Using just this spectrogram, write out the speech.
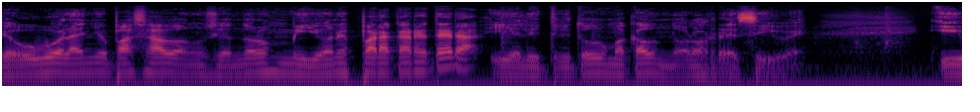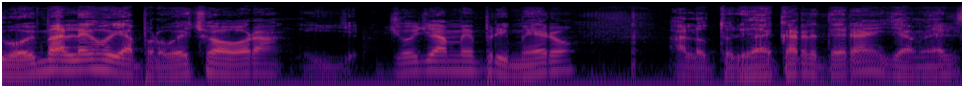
que hubo el año pasado anunciando los millones para carreteras y el distrito de Humacao no los recibe. Y voy más lejos y aprovecho ahora. Y yo llamé primero a la autoridad de carretera y llamé al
